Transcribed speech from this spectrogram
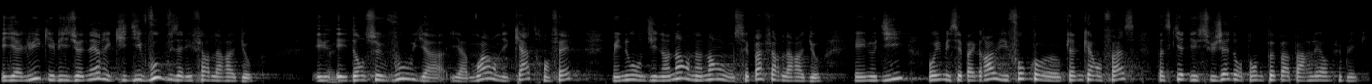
Et il y a lui qui est visionnaire et qui dit Vous, vous allez faire de la radio. Et, dans ce vous, il y, a, il y, a, moi, on est quatre en fait. Mais nous, on dit Non, non, non, non, on ne sait pas faire de la radio. Et il nous dit Oui, mais c'est pas grave, il faut que quelqu'un en fasse parce qu'il y a des sujets dont on ne peut pas parler en public.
